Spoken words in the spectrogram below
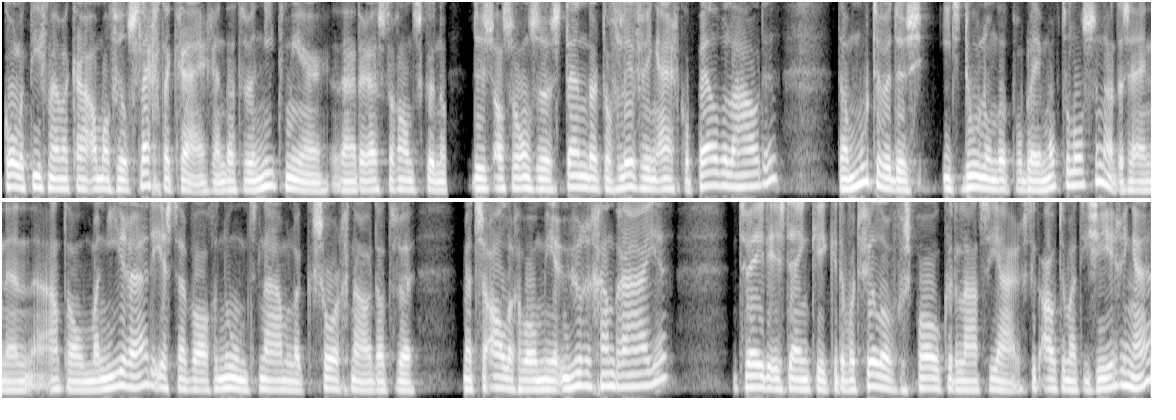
collectief met elkaar allemaal veel slechter krijgen. En dat we niet meer naar de restaurants kunnen. Dus als we onze standard of living eigenlijk op peil willen houden, dan moeten we dus iets doen om dat probleem op te lossen. Nou, er zijn een aantal manieren. De eerste hebben we al genoemd, namelijk zorg nou dat we met z'n allen gewoon meer uren gaan draaien. Het tweede is denk ik, er wordt veel over gesproken de laatste jaren, is natuurlijk automatisering. Hè?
